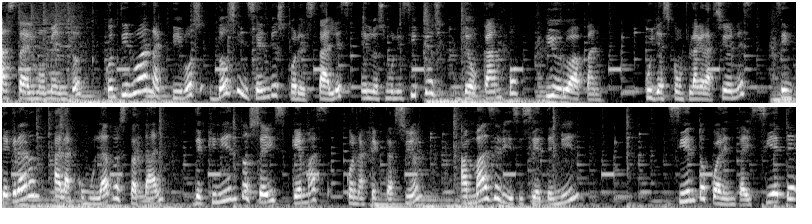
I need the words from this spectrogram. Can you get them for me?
Hasta el momento, continúan activos dos incendios forestales en los municipios de Ocampo y Uruapan, cuyas conflagraciones se integraron al acumulado estatal de 506 quemas con afectación a más de 17.147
